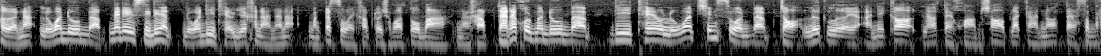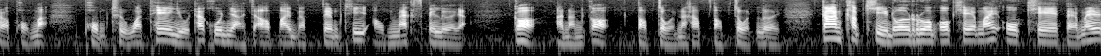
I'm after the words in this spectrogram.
ผินๆนะหรือว่าดูแบบไม่ได้ซีเรียสหรือว่าดีเทลเยอะขนาดนั้นอะมันก็สวยครับโดยเฉพาะตัวบาร์นะครับแต่ถ้าคุณมาดูแบบดีเทลหรือว่าชิ้นส่วนแบบเจาะลึกเลยอะอันนี้ก็แล้วแต่ความชอบละกันเนาะแต่สำหรับผมอะผมถือว่าเท่อยู่ ถ้าคุณอยากจะเอาไปแบบเต็มที่เอาแม็กซ์ไปเลยอะก็อันนั้นก็ตอบโจทย์นะครับตอบโจทย์เลย การขับขี่โดยรวมโอเคไหมโอเค แต่ไม่ได้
